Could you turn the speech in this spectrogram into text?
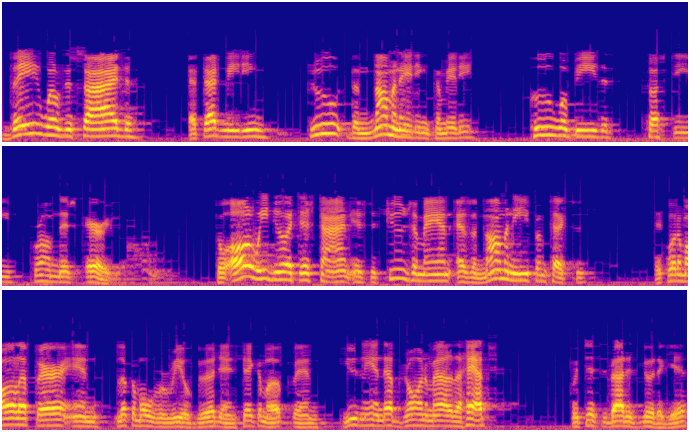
they will decide at that meeting through the nominating committee who will be the trustee from this area. So all we do at this time is to choose a man as a nominee from Texas they put them all up there and look them over real good and shake them up and usually end up drawing them out of the hat, which is about as good, I guess.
